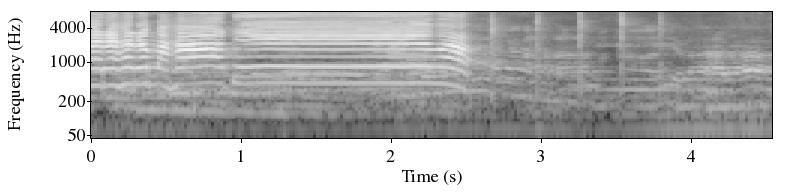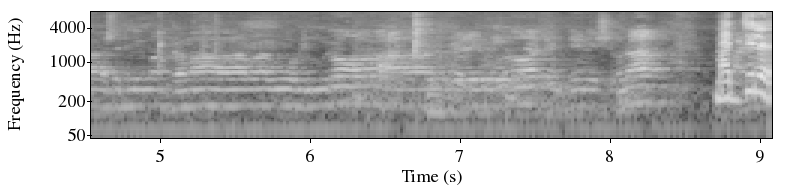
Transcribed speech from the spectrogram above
హర హర మహాదేవ! మధ్యలో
